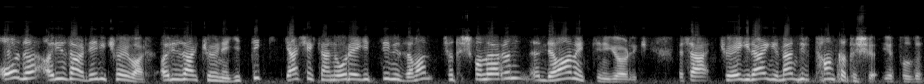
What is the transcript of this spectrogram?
orada Alizar diye bir köy var. Alizar köyüne gittik. Gerçekten de oraya gittiğimiz zaman çatışmaların devam ettiğini gördük. Mesela köye girer girmez bir tank atışı yapıldı.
